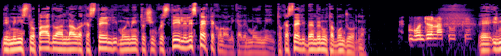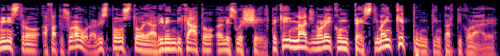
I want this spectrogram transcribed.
del Ministro Padoan, Laura Castelli, Movimento 5 Stelle, l'esperta economica del Movimento. Castelli, benvenuta, buongiorno. Buongiorno a tutti. Eh, il Ministro ha fatto il suo lavoro, ha risposto e ha rivendicato eh, le sue scelte, che immagino lei contesti, ma in che punti in particolare?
